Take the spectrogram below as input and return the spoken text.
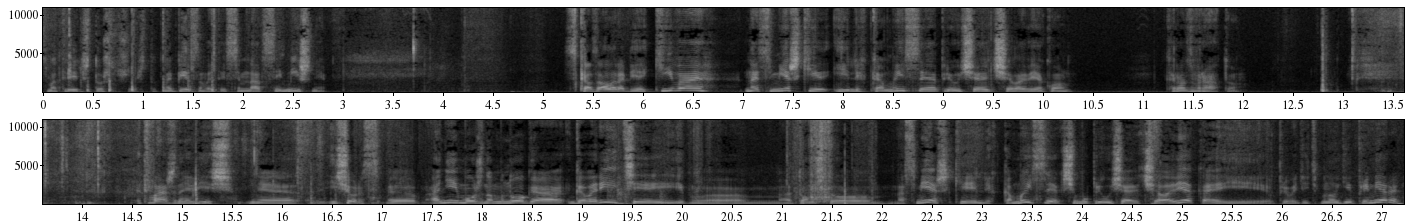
смотреть, что, что, что написано в этой 17-й Мишне. Сказал Раби Акива, насмешки и легкомыслие приучают человеку к разврату. Это важная вещь. Э, еще раз, э, о ней можно много говорить э, о том, что насмешки, легкомыслие, к чему приучают человека, и приводить многие примеры.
